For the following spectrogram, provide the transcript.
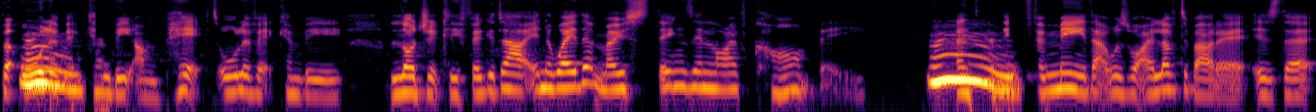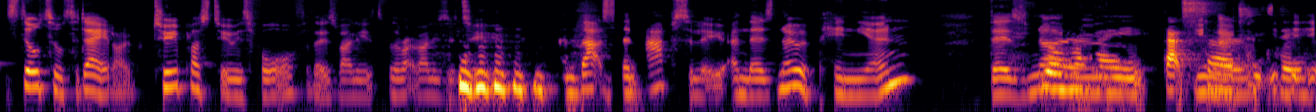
but all of it can be unpicked all of it can be logically figured out in a way that most things in life can't be. And Mm. think for me that was what i loved about it is that still till today like two plus two is four for those values for the right values of two. And that's an absolute and there's no opinion there's no right. That's you know, certainty.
